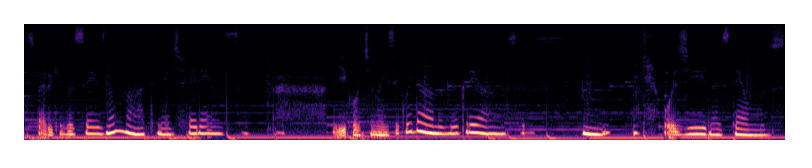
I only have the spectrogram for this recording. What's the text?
Espero que vocês não notem a diferença. E continuem se cuidando, viu, crianças? Hum. Hoje nós temos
